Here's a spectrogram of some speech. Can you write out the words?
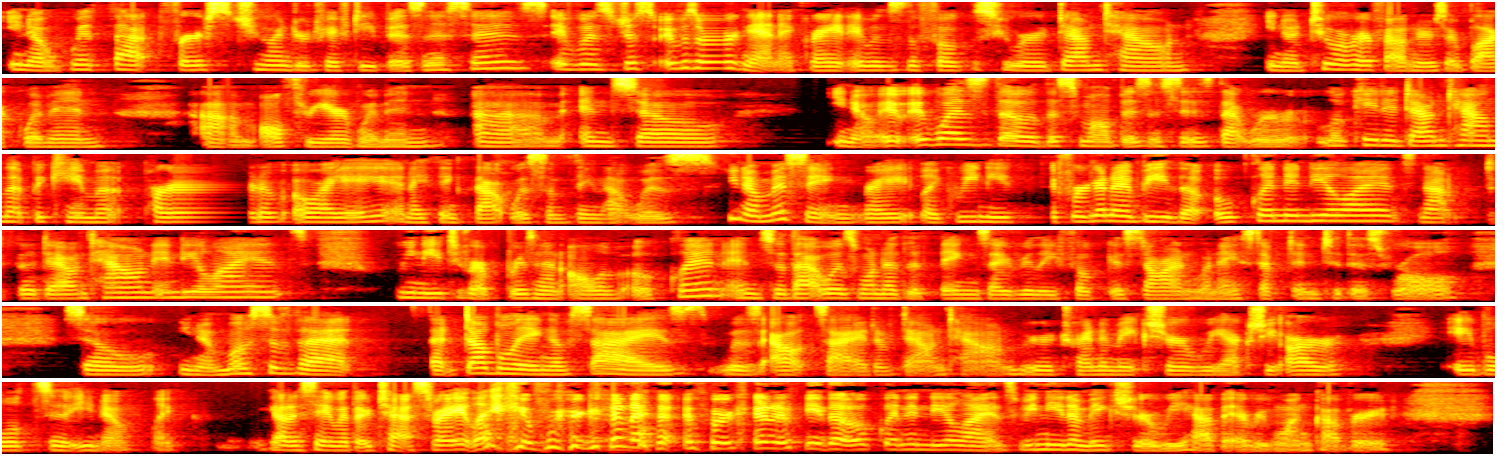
you know, with that first 250 businesses, it was just, it was organic, right? It was the folks who were downtown. You know, two of our founders are Black women. Um, all three are women. Um, and so, you know, it, it, was though the small businesses that were located downtown that became a part of OIA. And I think that was something that was, you know, missing, right? Like we need, if we're going to be the Oakland Indie Alliance, not the downtown Indie Alliance, we need to represent all of Oakland. And so that was one of the things I really focused on when I stepped into this role. So, you know, most of that that doubling of size was outside of downtown. We were trying to make sure we actually are able to, you know, like got to say with our chest, right? Like if we're gonna if we're gonna be the Oakland Indie Alliance, we need to make sure we have everyone covered.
